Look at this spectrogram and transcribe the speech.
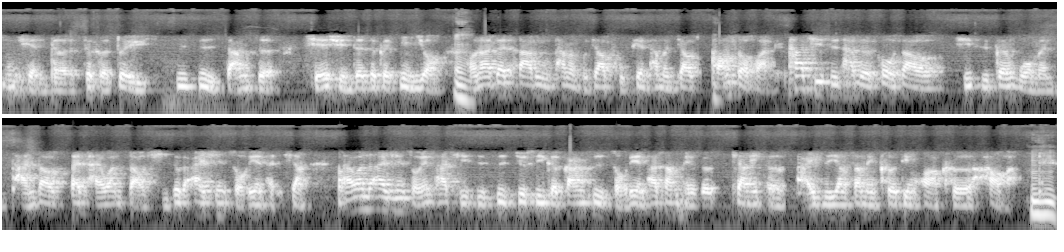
目前的这个对于失智长者。协寻的这个应用，哦，那在大陆他们比较普遍，他们叫黄手环。它其实它的构造其实跟我们谈到在台湾早期这个爱心手链很像。台湾的爱心手链它其实是就是一个钢制手链，它上面有个像一个牌子一样，上面刻电话、刻号码。嗯，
